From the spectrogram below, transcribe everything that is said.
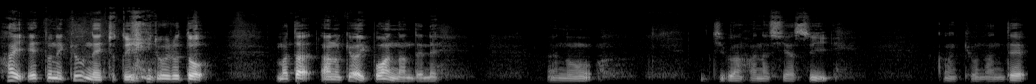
はいえっとね今日ねちょっといろいろとまたあの今日は一方案なんでねあの一番話しやすい環境なんで、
